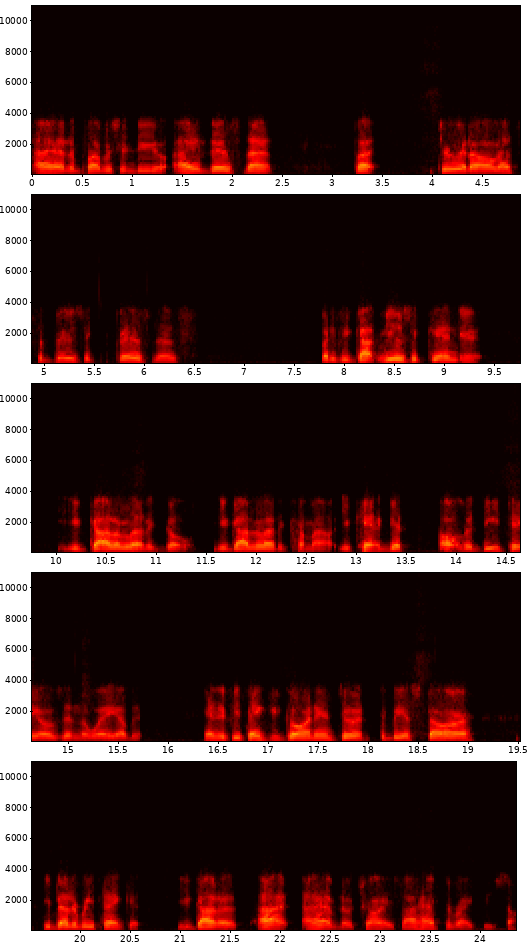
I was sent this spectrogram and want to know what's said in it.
I had a publishing deal. I had this, that. But through it all, that's the music business. But if you got music in you, you gotta let it go. You gotta let it come out. You can't get all the details in the way of it. And if you think you're going into it to be a star, you better rethink it. You gotta. I I have no choice. I have to write these songs.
